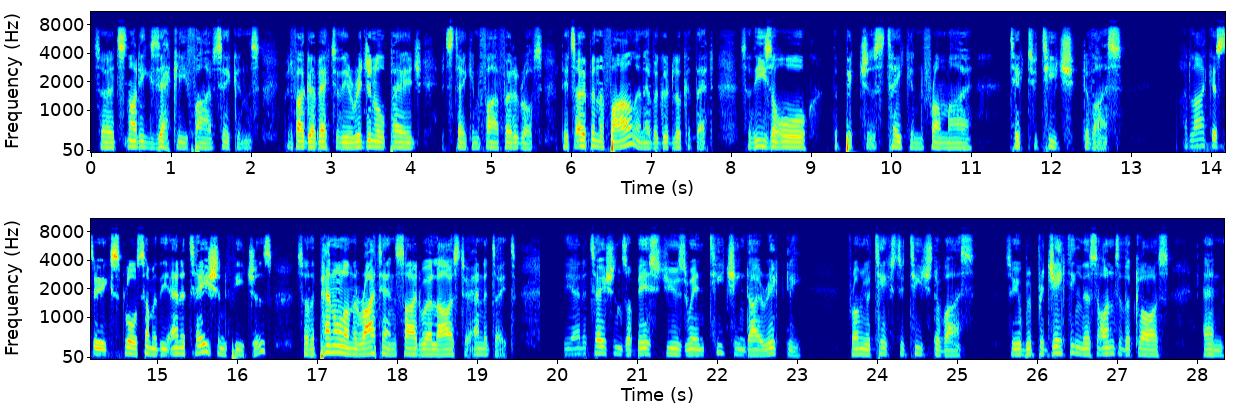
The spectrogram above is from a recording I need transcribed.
so it's not exactly five seconds. But if I go back to the original page, it's taken five photographs. Let's open the file and have a good look at that. So these are all the pictures taken from my Tech to Teach device. I'd like us to explore some of the annotation features. So the panel on the right hand side will allow us to annotate. The annotations are best used when teaching directly from your Tech to Teach device. So you'll be projecting this onto the class and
